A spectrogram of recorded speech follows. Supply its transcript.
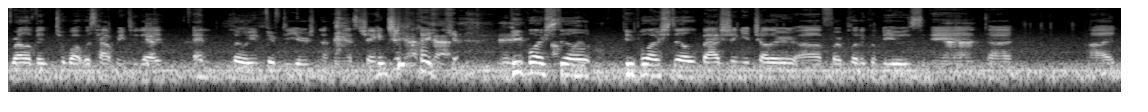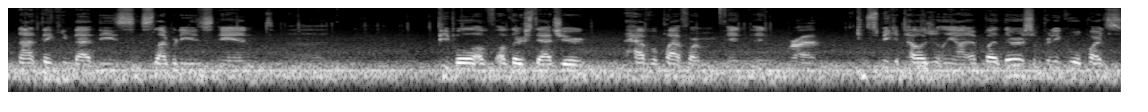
relevant to what was happening today, and literally in fifty years, nothing has changed. Yeah, Like, yeah. People are still. People are still bashing each other uh, for political views and uh, uh, not thinking that these celebrities and uh, people of, of their stature have a platform and, and right. can speak intelligently on it. But there are some pretty cool parts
